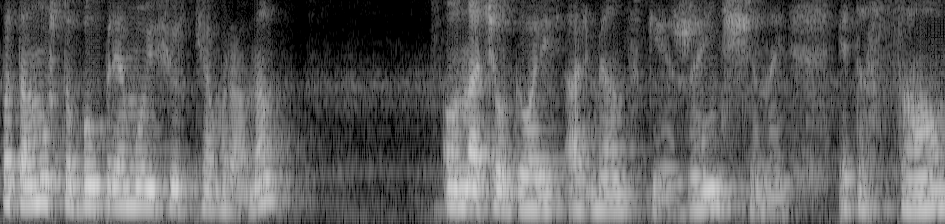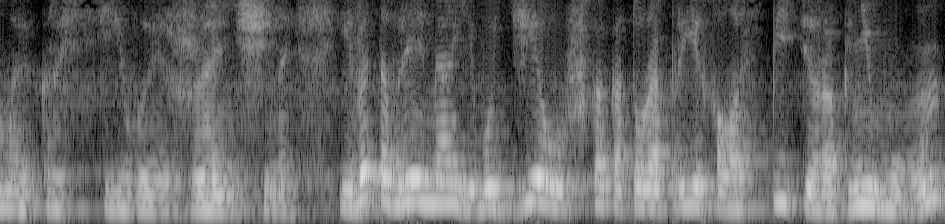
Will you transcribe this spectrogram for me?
потому что был прямой эфир Кямрана. Он начал говорить, армянские женщины – это самые красивые женщины. И в это время его девушка, которая приехала с Питера к нему,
